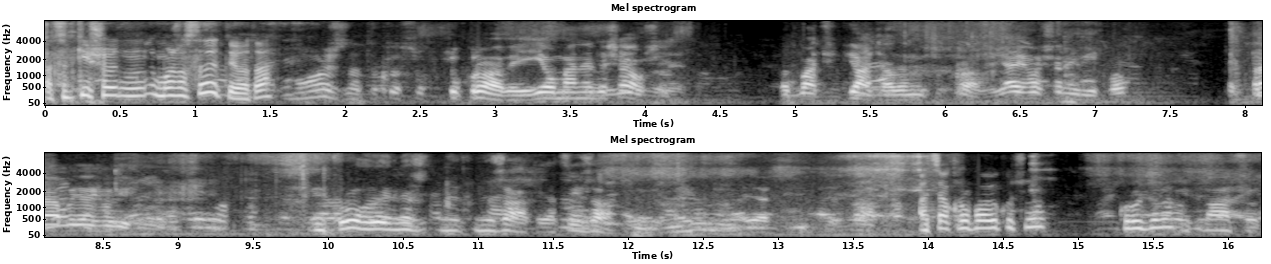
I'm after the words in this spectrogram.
А це такий, що можна садити його, так? Можна, то, то цу- цукровий. Є у мене дешевший. По 25, але не цукровий. Я його ще не віклав. Треба я його віклав. Він круглий не, ж- не, не жатий, а цей жатий. А ця крупа яку ціну? Крудіна? 15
